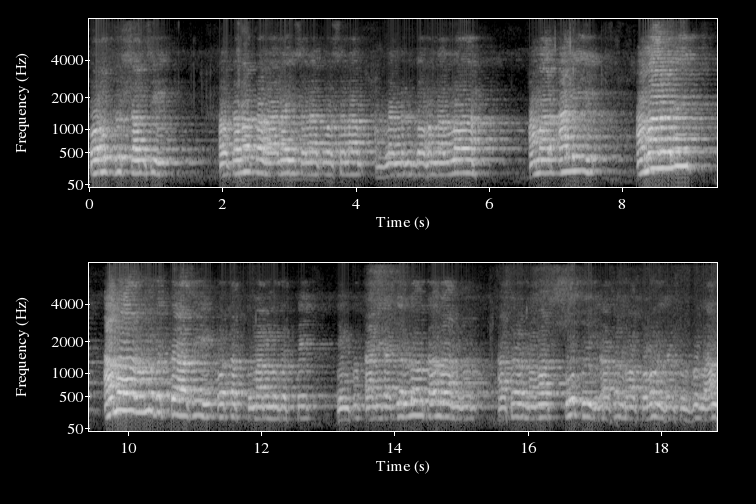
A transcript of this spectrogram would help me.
ورد الشمس أو كما قال عليه الصلاة والسلام আল্লাহ নবী দোয়া আল্লাহ আমার আলী আমার আলী আমার অনুগত্য আছে অর্থাৎ তোমার অনুগত্যে কিন্তু আলী রাজি আল্লাহ তালা আসল নামাজ কই আসল নামাজ পড়ো এখানে সূর্য লাল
